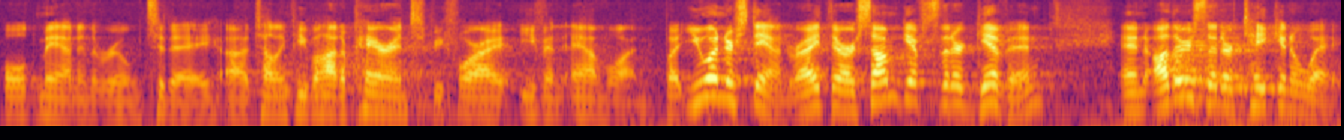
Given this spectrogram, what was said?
old man in the room today, uh, telling people how to parent before I even am one. But you understand, right? There are some gifts that are given and others that are taken away.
